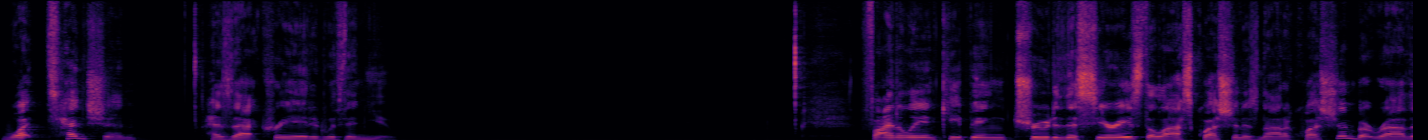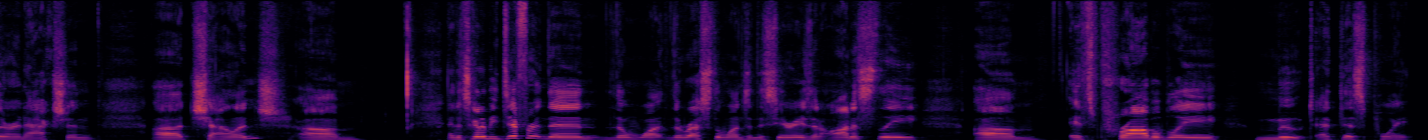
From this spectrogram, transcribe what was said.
What tension has that created within you? Finally, in keeping true to this series, the last question is not a question, but rather an action uh, challenge. Um, and it's going to be different than the one, the rest of the ones in the series. And honestly, um, it's probably moot at this point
